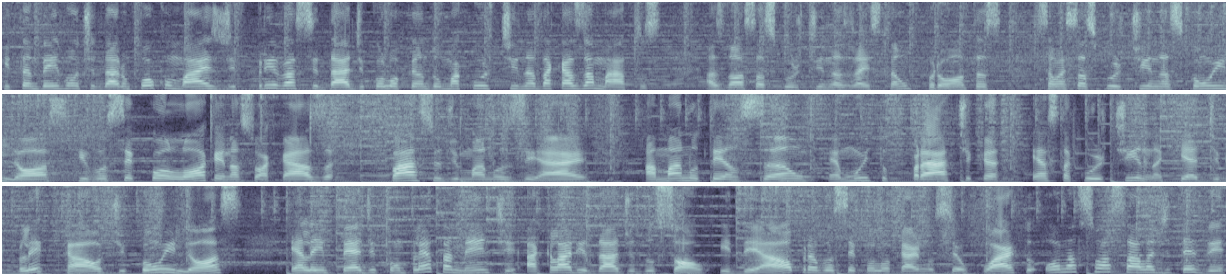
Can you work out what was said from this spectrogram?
que também vão te dar um pouco mais de privacidade colocando uma cortina da Casa Matos. As nossas cortinas já estão prontas, são essas cortinas com ilhós que você coloca aí na sua casa, fácil de manusear. A manutenção é muito prática. Esta cortina, que é de blackout com ilhós, ela impede completamente a claridade do sol, ideal para você colocar no seu quarto ou na sua sala de TV.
